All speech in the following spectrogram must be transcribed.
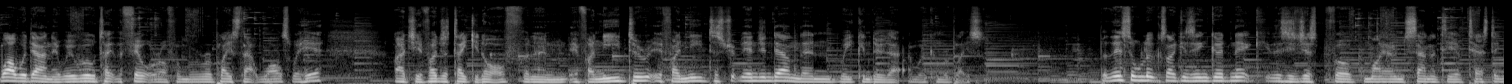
while we're down there, we will take the filter off and we'll replace that whilst we're here. Actually, if I just take it off, and then if I need to, if I need to strip the engine down, then we can do that and we can replace. But this all looks like is in good nick. This is just for my own sanity of testing.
